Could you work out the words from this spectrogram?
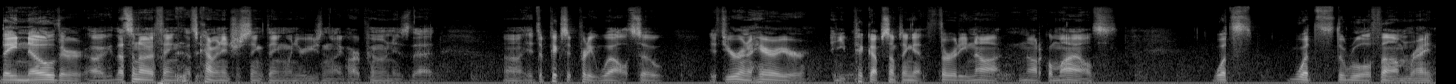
They know they're. Uh, that's another thing. That's kind of an interesting thing when you're using like harpoon is that uh, it depicts it pretty well. So if you're in a Harrier and you pick up something at 30 knot nautical miles, what's what's the rule of thumb, right?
